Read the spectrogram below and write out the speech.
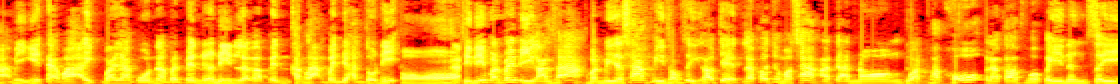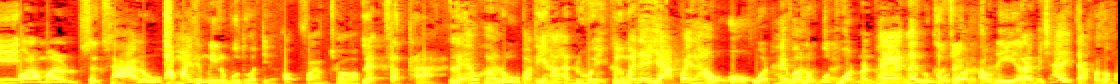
หะมีอย่างนี้ แต่ว่าไอ้มายากลน่ะเป็นเป็นเนื้อดินแล้วก็เป็นข้างหลังเป็นยันตัวนี้ อ๋อ ทีนี้มันไม่มีการสร้างมันมีจะสร้างปี 2497 แล้วก็จะมาสร้างอาจารย์นอง วัดพระโคแล้วก็พวกปี 14พอเรามาศึกษารู้ทำไมถึงมีหลวงปู่ทวดเยอะเพราะความชอบและศรัทธาแล้วก็รู้ปฏิหารย์ด้วย คือไม่ได้อยากไปเล่าโอ้อวดให้ว่าหลวงปู่ทวดมันแพงให้หลวงปู่ทวดเข้าใจเขาดีอะไรไม่ใช่จากประสบ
